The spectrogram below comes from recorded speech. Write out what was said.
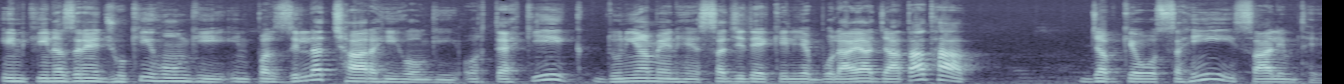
ان کی نظریں جھکی ہوں گی، ان پر ذلت چھا رہی ہوگی اور تحقیق دنیا میں انہیں سجدے کے لیے بلایا جاتا تھا جبکہ وہ صحیح سالم تھے۔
